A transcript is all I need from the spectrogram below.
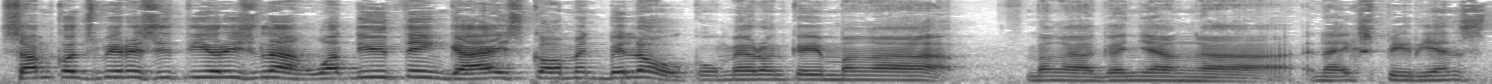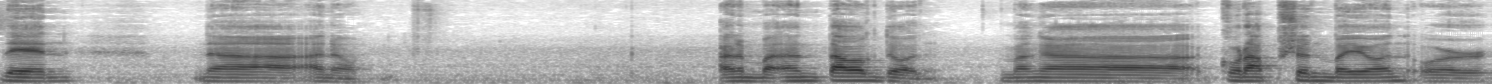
Some conspiracy theories lang. What do you think, guys? Comment below kung meron kayong mga mga ganyang uh, na-experience din na ano ano ba ang tawag doon? Mga corruption ba 'yon or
